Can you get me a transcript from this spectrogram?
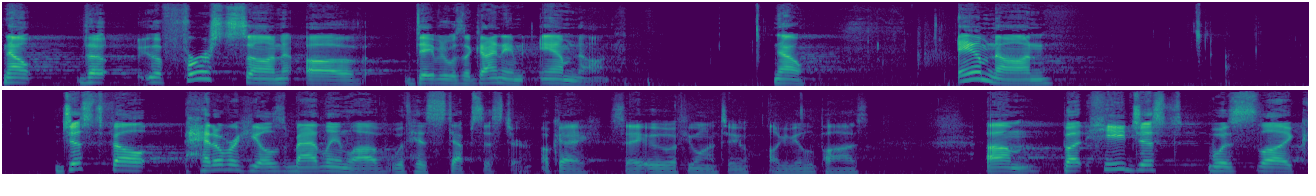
Now, the, the first son of David was a guy named Amnon. Now, Amnon just felt head over heels madly in love with his stepsister. Okay, say ooh if you want to. I'll give you a little pause. Um, but he just was like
